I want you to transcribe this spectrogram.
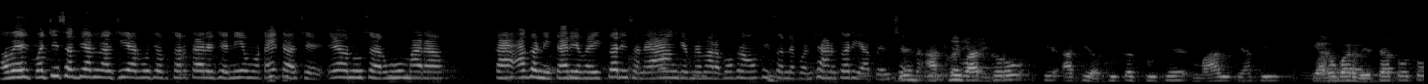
હવે પચીસ અગિયારના જીઆર મુજબ સરકારે જે નિયમો ટાંક્યા છે એ અનુસાર હું મારા આગળની કાર્યવાહી કરીશ અને આ અંગે મેં મારા પ્રોગ્રામ ઓફિસરને પણ જાણ કરી આપેલ છે. આખી વાત કરો કે આખી હકીકત શું છે? માલ ત્યાંથી કારોબાર વેચાતો હતો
